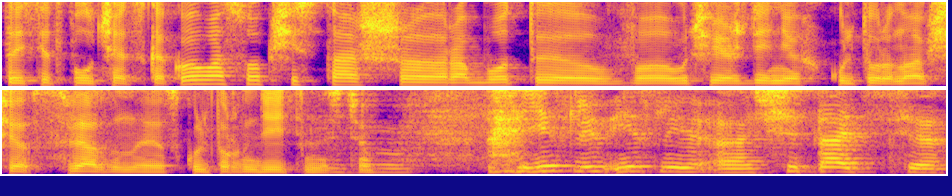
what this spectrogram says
То есть это получается, какой у вас общий стаж э, работы в учреждениях культуры, ну вообще связанные с культурной деятельностью? Если, если э, считать а,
